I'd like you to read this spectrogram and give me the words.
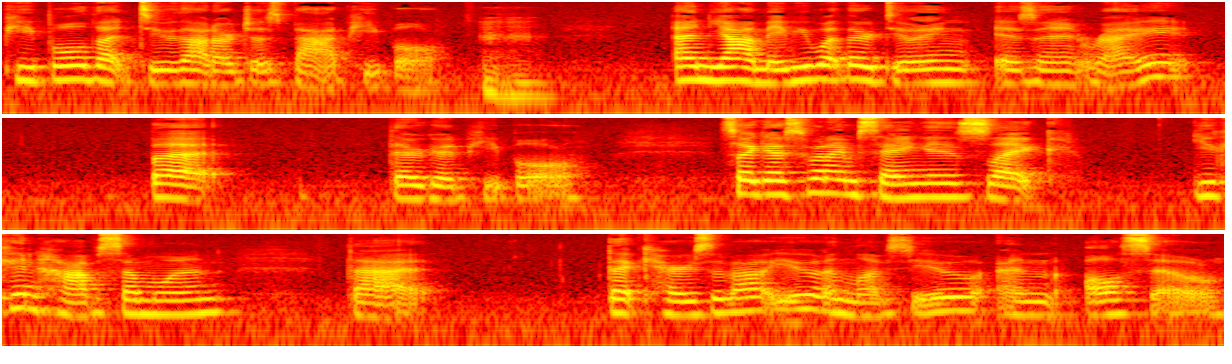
people that do that are just bad people. hmm And yeah, maybe what they're doing isn't right, but they're good people. So I guess what I'm saying is like you can have someone that that cares about you and loves you and also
